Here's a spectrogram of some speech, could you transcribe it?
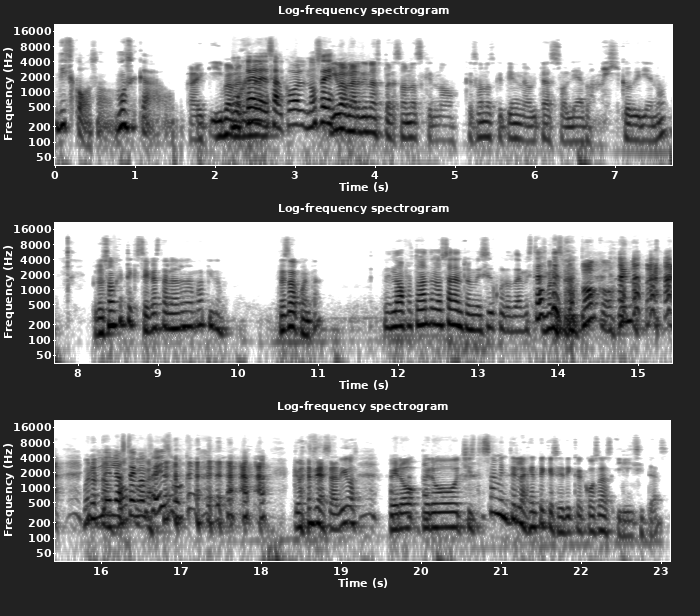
discos o música o Ay, iba a mujeres, una- alcohol, no sé. Iba a hablar de unas personas que no, que son los que tienen ahorita soleado a México, diría, ¿no? Pero son gente que se gasta la lana rápido. ¿Te has dado cuenta? No, afortunadamente no están dentro de mis círculos de amistades. Bueno, tampoco. Bueno, bueno, Ni los tengo en Facebook. Gracias a Dios. Pero, pero chistosamente la gente que se dedica a cosas ilícitas,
